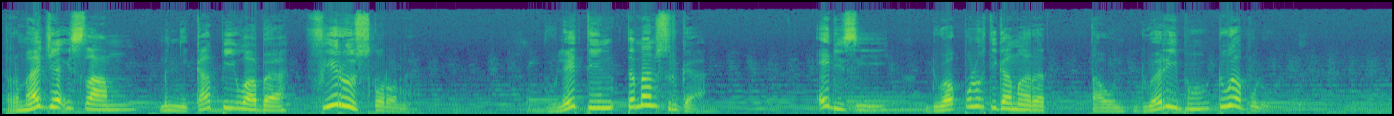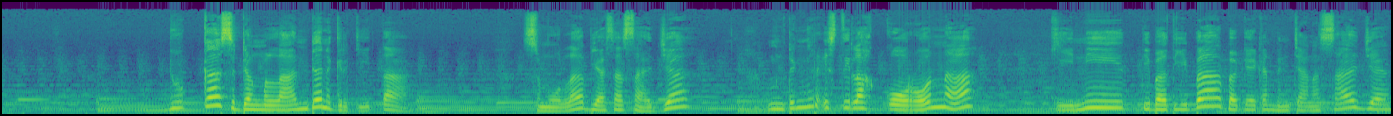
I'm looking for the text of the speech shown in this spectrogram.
Remaja Islam menyikapi wabah virus corona. Buletin Teman Surga. Edisi 23 Maret tahun 2020. Duka sedang melanda negeri kita. Semula biasa saja mendengar istilah corona, kini tiba-tiba bagaikan bencana saja.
